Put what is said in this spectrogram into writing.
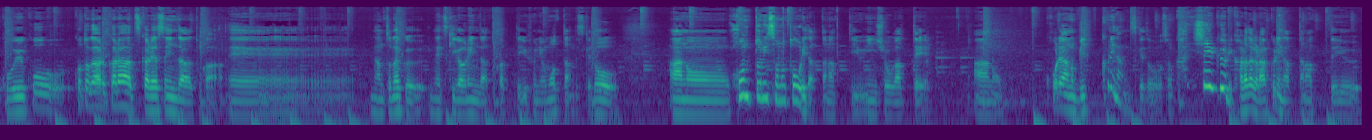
こういうこうことがあるから疲れやすいんだとか、えー、なんとなく寝つきが悪いんだとかっていうふうに思ったんですけど、あの、本当にその通りだったなっていう印象があって、あの、これあの、びっくりなんですけど、その会社行くより体が楽になったなっていう、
